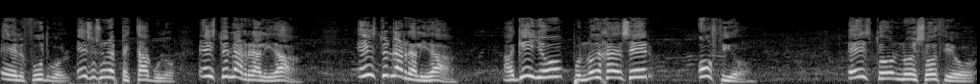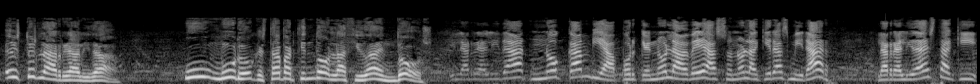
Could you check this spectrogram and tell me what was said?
el fútbol. Eso es un espectáculo. Esto es la realidad. Esto es la realidad. Aquello, pues no deja de ser ocio. Esto no es ocio, esto es la realidad. Un muro que está partiendo la ciudad en dos. Y la realidad no cambia porque no la veas o no la quieras mirar. La realidad está aquí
